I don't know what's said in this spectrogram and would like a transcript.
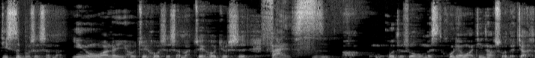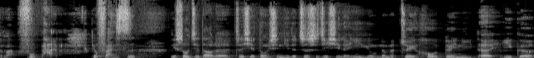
第四步是什么？应用完了以后，最后是什么？最后就是反思啊，或者说我们互联网经常说的叫什么复盘，就反思。你收集到了这些东西，你的知识进行了应用，那么最后对你的一个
